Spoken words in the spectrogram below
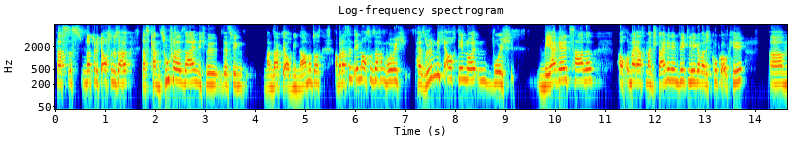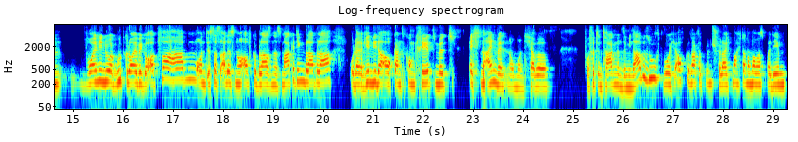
das ist natürlich auch so eine Sache, das kann Zufall sein. Ich will deswegen, man sagt ja auch nie Namen und sowas, aber das sind eben auch so Sachen, wo ich persönlich auch den Leuten, wo ich mehr Geld zahle, auch immer erstmal einen Stein in den Weg lege, weil ich gucke, okay, ähm, wollen die nur gutgläubige Opfer haben und ist das alles nur aufgeblasenes Marketing, bla bla? Oder gehen die da auch ganz konkret mit echten Einwänden um? Und ich habe vor 14 Tagen ein Seminar besucht, wo ich auch gesagt habe, Mensch, vielleicht mache ich da noch mal was bei dem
